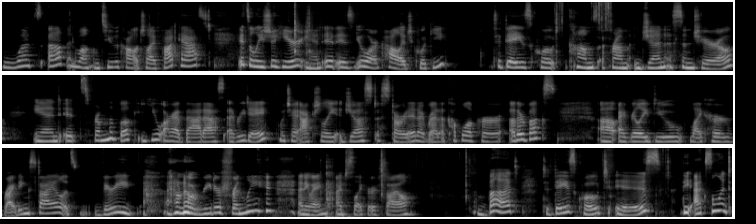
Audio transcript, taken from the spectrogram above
What's up, and welcome to the College Life Podcast. It's Alicia here, and it is your college quickie. Today's quote comes from Jen Sincero, and it's from the book You Are a Badass Every Day, which I actually just started. I read a couple of her other books uh, I really do like her writing style. It's very, I don't know, reader friendly. anyway, I just like her style. But today's quote is The excellent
